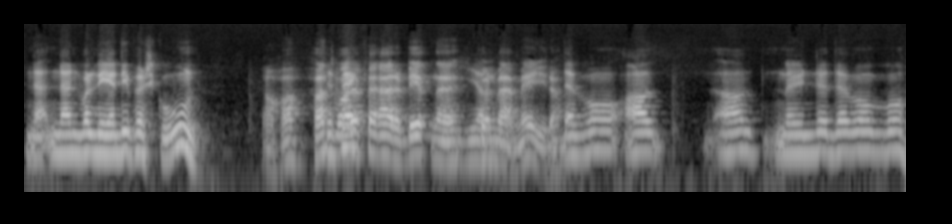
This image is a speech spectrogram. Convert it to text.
när, när den var ledig för skolan. Jaha. Vad var det för arbete ni Ja, kunde vara med i då? Det var allt, allt möjligt. Det var, var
